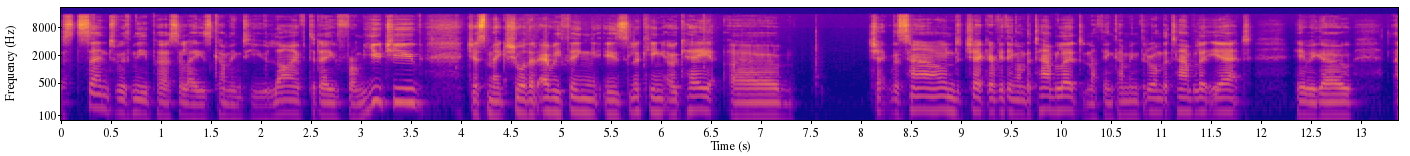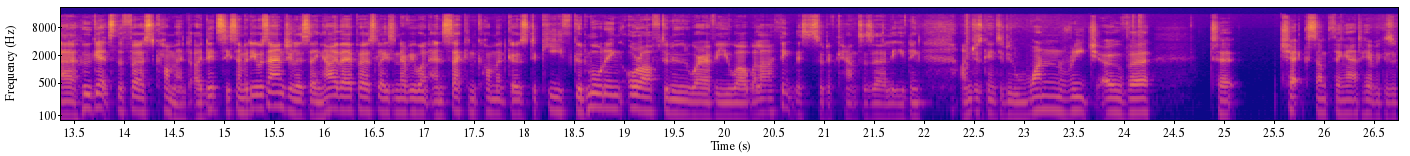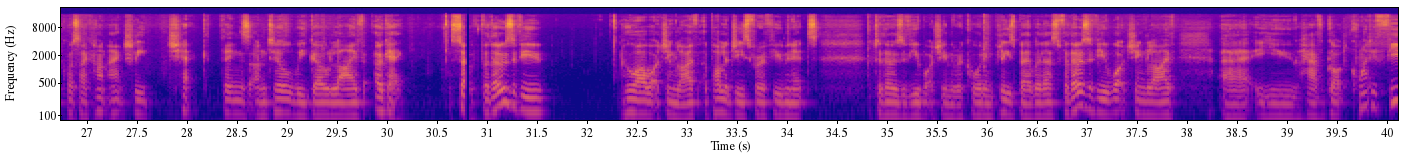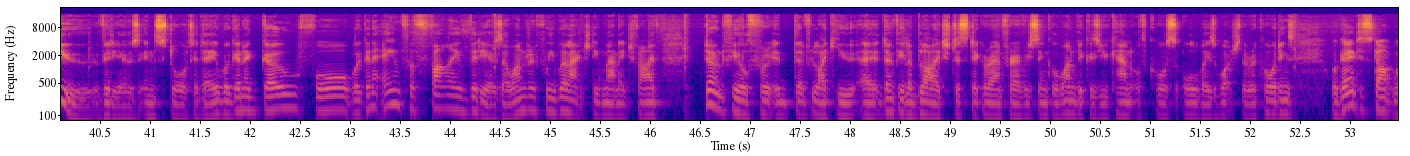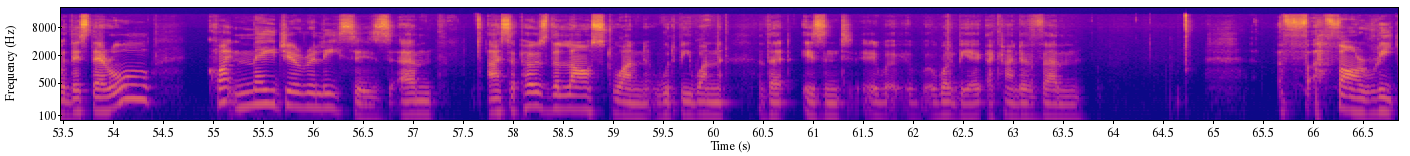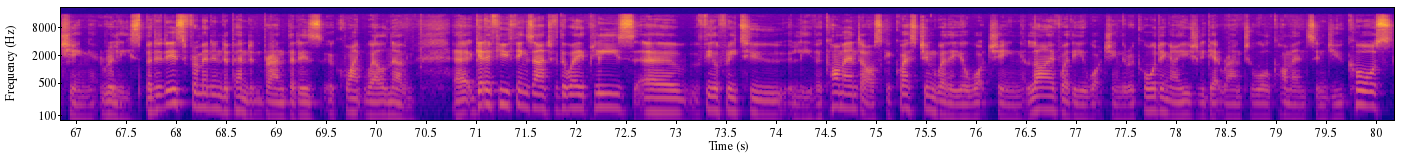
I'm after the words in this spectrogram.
Scent with me, Persolaise, coming to you live today from YouTube. Just make sure that everything is looking okay. Uh, check the sound, check everything on the tablet. Nothing coming through on the tablet yet. Here we go. Uh, who gets the first comment? I did see somebody. It was Angela saying, Hi there, Persolaise and everyone. And second comment goes to Keith. Good morning or afternoon, wherever you are. Well, I think this sort of counts as early evening. I'm just going to do one reach over to check something out here because of course I can't actually check things until we go live. Okay, so for those of you who are watching live, apologies for a few minutes to those of you watching the recording, please bear with us. For those of you watching live, uh, you have got quite a few videos in store today. We're going to go for, we're going to aim for five videos. I wonder if we will actually manage five. Don't feel for, like you, uh, don't feel obliged to stick around for every single one because you can, of course, always watch the recordings. We're going to start with this. They're all quite major releases. Um, I suppose the last one would be one that isn't, it, won't be a, a kind of um, far-reaching release, but it is from an independent brand that is uh, quite well known. Uh, get a few things out of the way, please. Uh, feel free to leave a comment, ask a question, whether you're watching live, whether you're watching the recording. I usually get round to all comments in due course.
